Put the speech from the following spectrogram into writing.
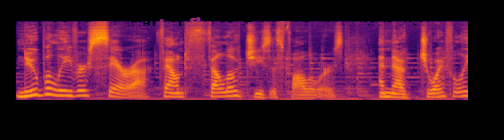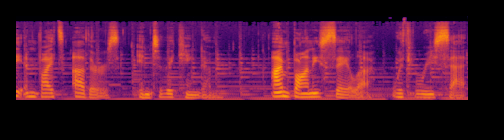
New believer Sara found fellow Jesus followers and now joyfully invites others into the kingdom. I'm Bonnie Sala with Reset.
